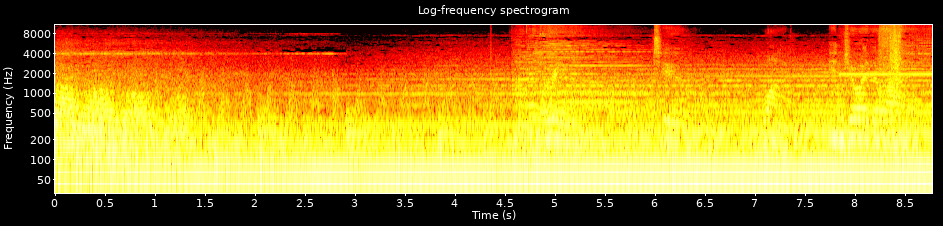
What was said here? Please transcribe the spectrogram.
Three, two, one. Enjoy the ride.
